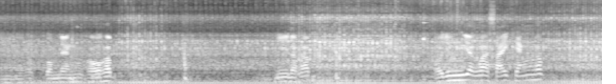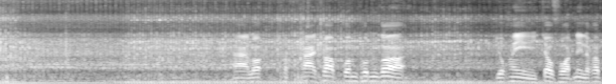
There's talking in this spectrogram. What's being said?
นี่นะครับความแรงของเขาครับ นี่แหละครับเขายังเรียกว่าสายแข็งครับอ่ารถถ้าชอบความทนก็ยกให้เจ้าฟอร์ดนี่แหละครับ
